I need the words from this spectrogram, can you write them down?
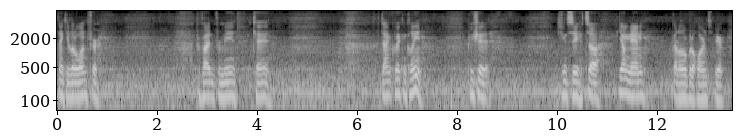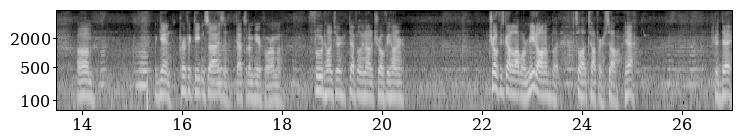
thank you, little one, for providing for me and Kay. And dying quick and clean. Appreciate it. As you can see, it's a young nanny. Got a little bit of horns here. Um, again, perfect eating size, and that's what I'm here for. I'm a food hunter, definitely not a trophy hunter. Trophy's got a lot more meat on them, but it's a lot tougher. So, yeah, good day.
